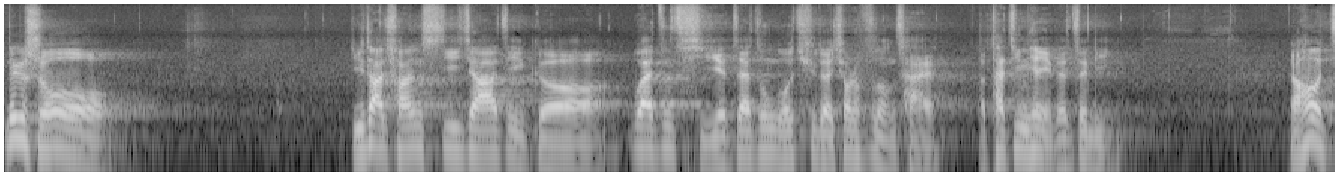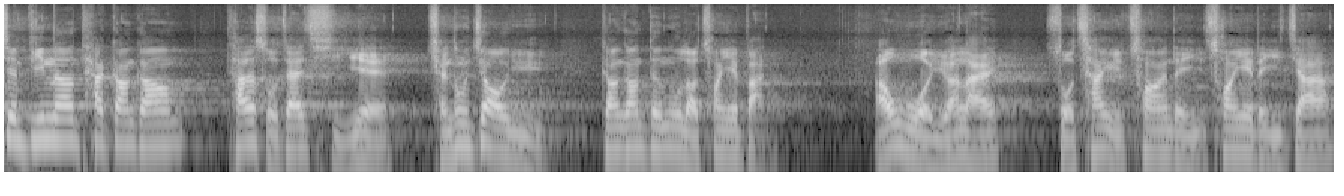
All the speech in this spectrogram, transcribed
那个时候，于大川是一家这个外资企业在中国区的销售副总裁，啊，他今天也在这里。然后建斌呢，他刚刚他的所在企业全通教育刚刚登陆了创业板，而我原来所参与创业的创业的一家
